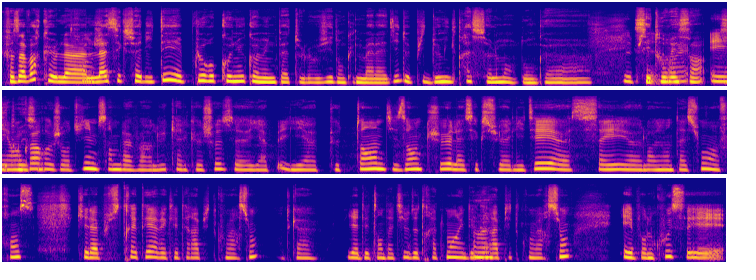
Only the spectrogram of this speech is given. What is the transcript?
Il faut savoir que la, sexualité est plus reconnue comme une pathologie, donc une maladie, depuis 2013 seulement. Donc euh, c'est tout récent. Et encore aujourd'hui, il me semble avoir lu quelque chose euh, il, y a, il y a peu de temps disant que la sexualité, euh, c'est l'orientation en France qui est la plus traitée avec les thérapies de conversion. En tout cas, il y a des tentatives de traitement et des thérapies de conversion. Et pour le coup, c'est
